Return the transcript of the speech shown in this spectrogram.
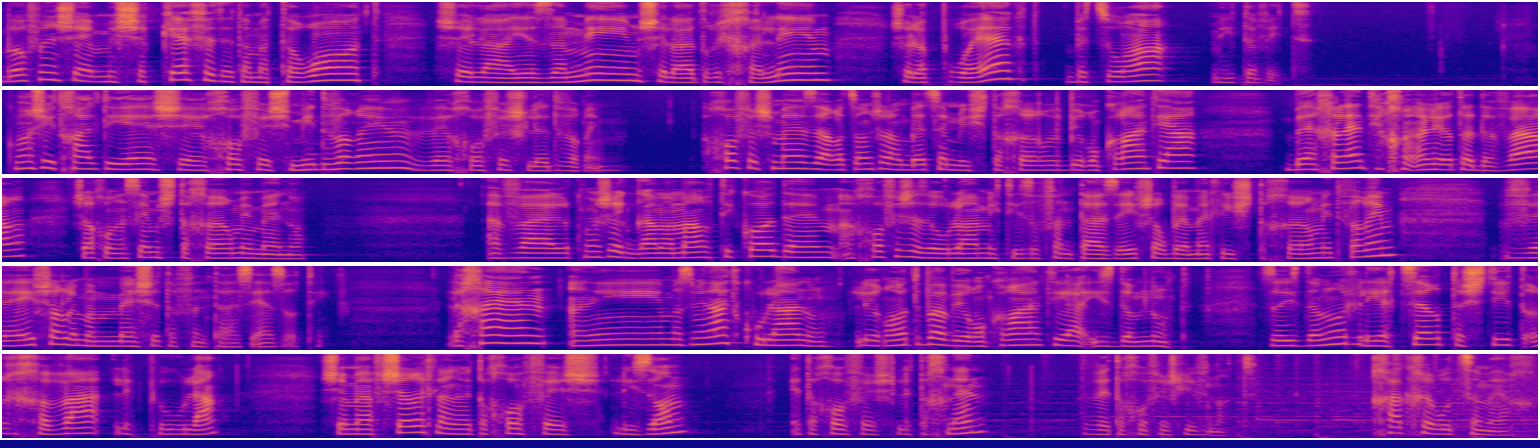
באופן שמשקפת את המטרות של היזמים, של האדריכלים, של הפרויקט, בצורה מיטבית. כמו שהתחלתי, יש אה, חופש מדברים וחופש לדברים. חופש מ זה הרצון שלנו בעצם להשתחרר, ובירוקרטיה בהחלט יכולה להיות הדבר שאנחנו מנסים להשתחרר ממנו. אבל כמו שגם אמרתי קודם, החופש הזה הוא לא אמיתי, זו פנטזיה, אי אפשר באמת להשתחרר מדברים, ואי אפשר לממש את הפנטזיה הזאת. לכן, אני מזמינה את כולנו לראות בבירוקרטיה הזדמנות. זו הזדמנות לייצר תשתית רחבה לפעולה, שמאפשרת לנו את החופש ליזום, את החופש לתכנן ואת החופש לבנות. חג חירות שמח.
